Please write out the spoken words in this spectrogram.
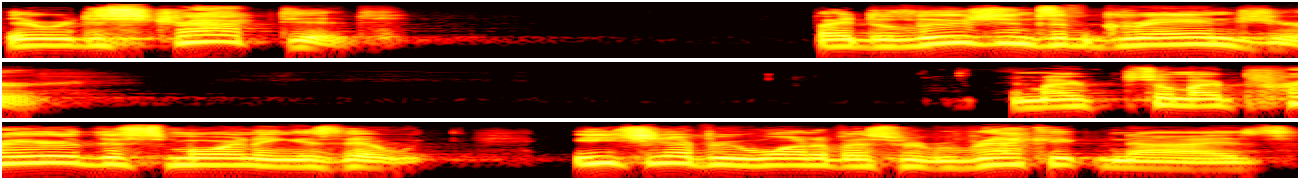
They were distracted by delusions of grandeur. And my, so, my prayer this morning is that each and every one of us would recognize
